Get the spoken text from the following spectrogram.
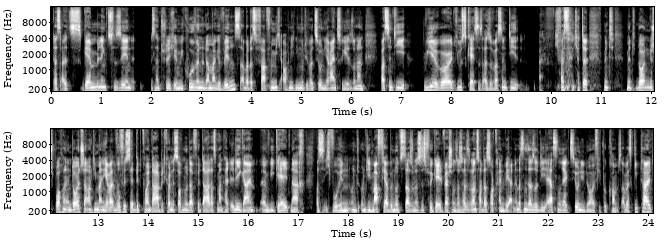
das als Gambling zu sehen, ist natürlich irgendwie cool, wenn du da mal gewinnst, aber das war für mich auch nicht die Motivation, hier reinzugehen, sondern was sind die Real-World-Use Cases? Also was sind die, ich weiß, ich hatte mit, mit Leuten gesprochen in Deutschland auch, die meinen, ja, wofür ist der Bitcoin da? Bitcoin ist doch nur dafür da, dass man halt illegal irgendwie Geld nach, was weiß ich wohin und, und die Mafia benutzt das und das ist für Geldwäsche und sonst, sonst hat das doch keinen Wert. Und das sind also die ersten Reaktionen, die du häufig bekommst. Aber es gibt halt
